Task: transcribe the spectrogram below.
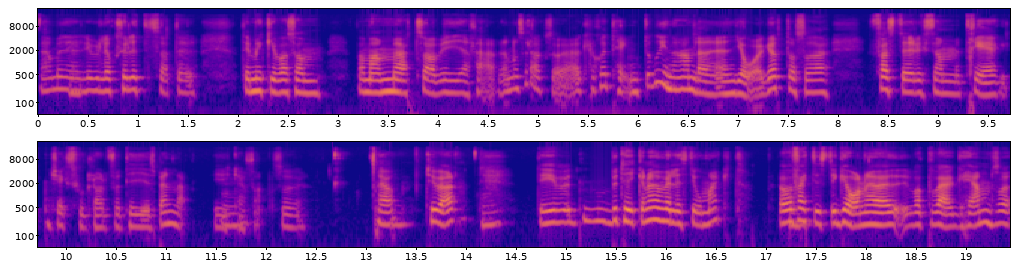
Ja men Mm. det är väl också lite så att det, det är mycket vad som vad man möts av i affären och sådär också. Jag har kanske tänkt att gå in och handla en yoghurt och så fast det är liksom tre kexchoklad för tio spänn där i Mm. kassan. Så ja, Mm. tyvärr. Mm. Det är, butikerna har en väldigt stor makt. Jag var Mm. faktiskt igår när jag var på väg hem så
